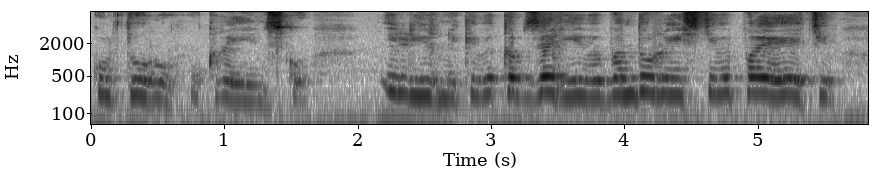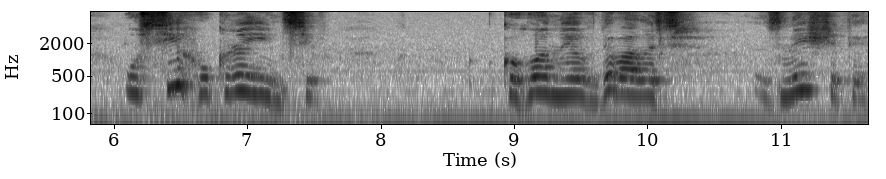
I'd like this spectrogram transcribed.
культуру українську, і лірників, і кобзарів, і бандуристів, і поетів, усіх українців, кого не вдавалось знищити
